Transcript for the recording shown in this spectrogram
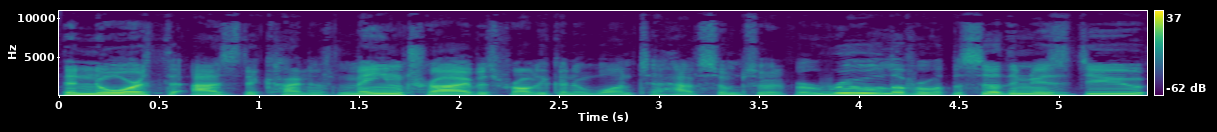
the north, as the kind of main tribe, is probably going to want to have some sort of a rule over what the southerners do,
